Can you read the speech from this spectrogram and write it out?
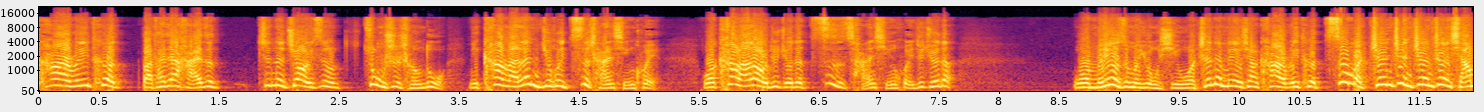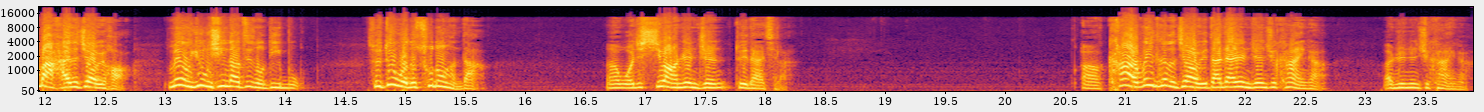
卡尔威特把他家孩子真的教育这种重视程度，你看完了你就会自惭形秽。我看完了我就觉得自惭形秽，就觉得我没有这么用心，我真的没有像卡尔威特这么真真正正想把孩子教育好，没有用心到这种地步，所以对我的触动很大。啊，我就希望认真对待起来。啊，卡尔威特的教育，大家认真去看一看，啊，认真去看一看。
